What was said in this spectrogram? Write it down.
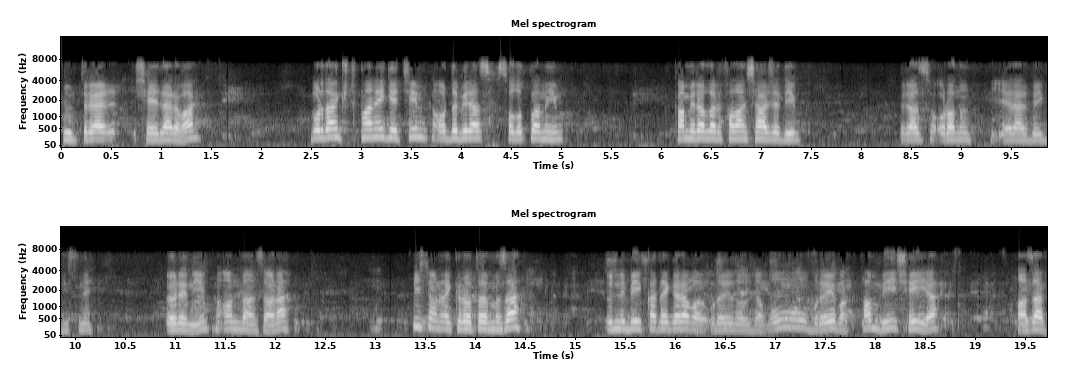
Kültürel şeyler var. Buradan kütüphaneye geçeyim. Orada biraz soluklanayım. Kameraları falan şarj edeyim. Biraz oranın yerel bilgisini öğreneyim. Ondan sonra bir sonraki rotamıza ünlü bir kategori var. Oraya da olacağım. Oo buraya bak. Tam bir şey ya. Pazar.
